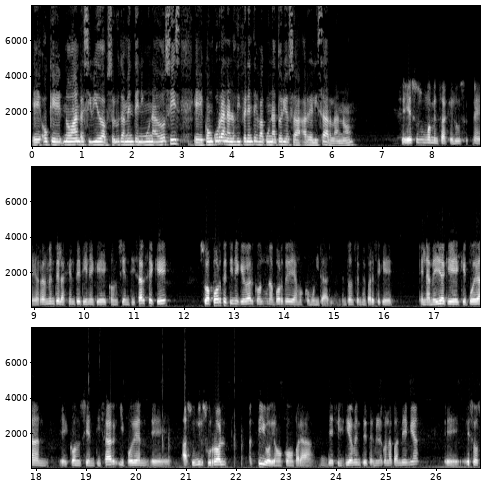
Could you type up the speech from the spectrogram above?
eh, o que no han recibido absolutamente ninguna dosis, concurran a los diferentes vacunatorios a, a realizarla, ¿no? Sí, eso es un buen mensaje, Luz. realmente la gente tiene que concientizarse que su aporte tiene que ver con un aporte, digamos, comunitario. Entonces me parece que en la medida que, puedan eh, concientizar y pueden eh, asumir su rol activo, digamos, como para definitivamente terminar con la pandemia, eh, esos,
